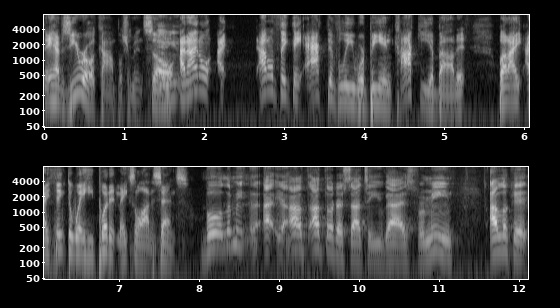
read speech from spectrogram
they have zero accomplishments. So, And you- and I don't, I, I don't think they actively were being cocky about it. But I, I think the way he put it makes a lot of sense. Bull, let me. I, I'll, I'll throw this out to you guys. For me, I look at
